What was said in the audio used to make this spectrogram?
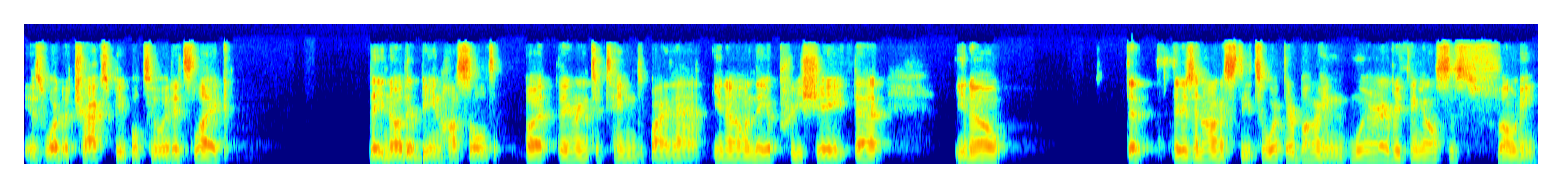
is what attracts people to it. It's like they know they're being hustled but they're entertained by that you know and they appreciate that you know that there's an honesty to what they're buying where everything else is phony.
